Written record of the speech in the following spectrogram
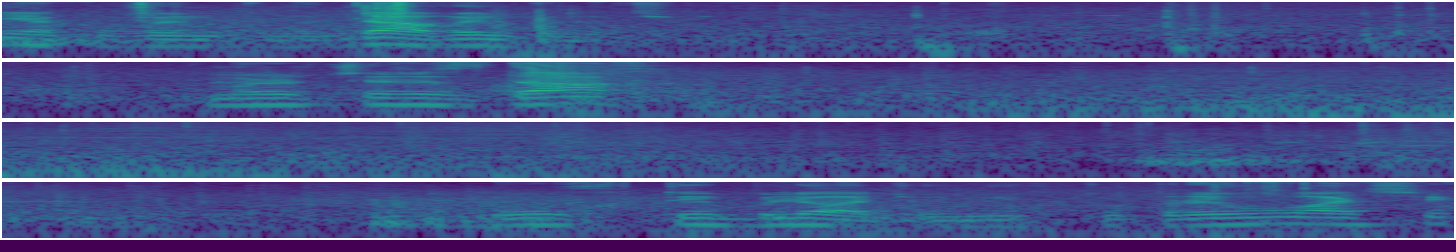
Як вимкнуть? Да, вимкнуть. Може через дах. Ух ты, блядь, у них тут ривасик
